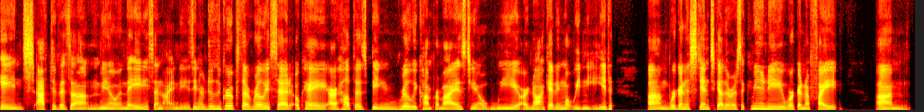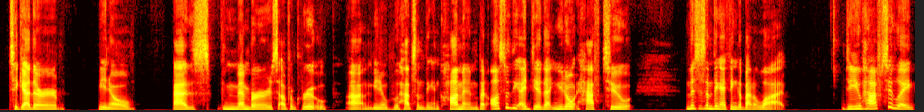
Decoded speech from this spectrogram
AIDS activism, you know, in the 80s and 90s, you know, just groups that really said, okay, our health is being really compromised. You know, we are not getting what we need. Um, we're going to stand together as a community. We're going to fight um, together, you know, as members of a group, um, you know, who have something in common, but also the idea that you don't have to. This is something I think about a lot. Do you have to like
